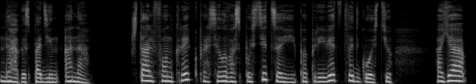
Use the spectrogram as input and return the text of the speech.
«Да, господин, она. Шталь фон Крейг просила вас спуститься и поприветствовать гостью. А я...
